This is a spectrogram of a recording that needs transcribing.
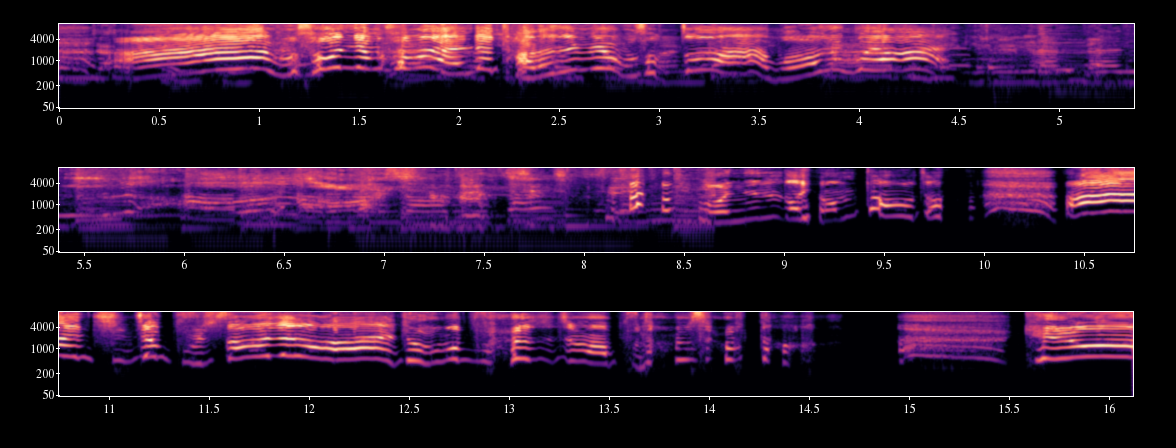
혼자 아, 무서운 영상은 아닌데 다른 의미로 무섭잖아. 뭐 하는 거야? 아. 본인도 현타 오잖아. 아, 진짜 불쌍하잖아. 저런 거 보여주지 마. 부담스럽다고. 괴로워!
